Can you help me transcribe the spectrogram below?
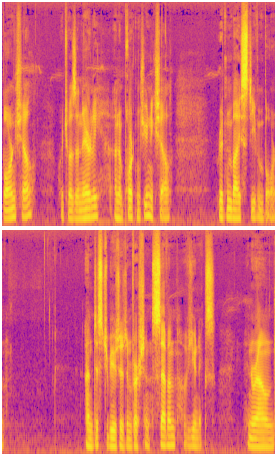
Bourne Shell, which was an early and important Unix shell written by Stephen Bourne and distributed in version 7 of Unix in around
